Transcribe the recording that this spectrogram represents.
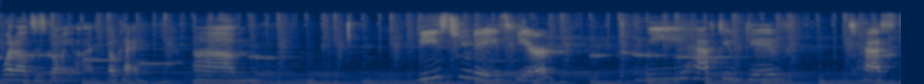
What else is going on? Okay. Um, these two days here, we have to give tests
